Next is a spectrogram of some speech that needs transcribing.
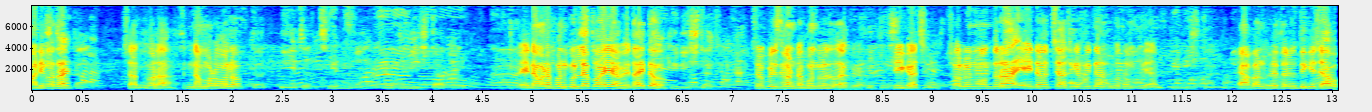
বাড়ি কোথায়? চাঁদপাড়া। নাম্বার বলো। এই নাম্বারে ফোন করলে পাওয়া যাবে, তাই তো? চব্বিশ ঘণ্টা ফোন করতে থাকবে। ঠিক আছে। চলুন বন্ধুরা, এইটা হচ্ছে আজকে ভিতরের প্রথম পেয়ার। এখন ভেতরের দিকে যাব,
